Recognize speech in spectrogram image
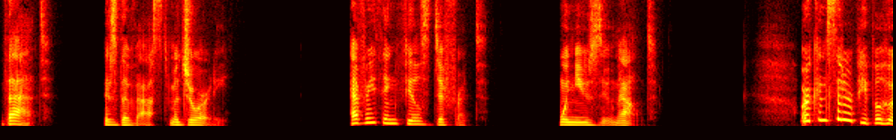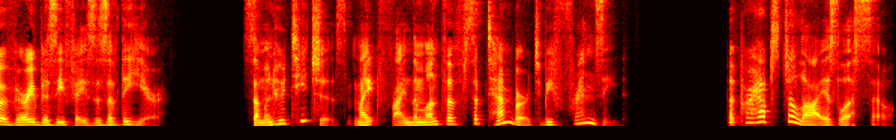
That is the vast majority. Everything feels different when you zoom out. Or consider people who have very busy phases of the year. Someone who teaches might find the month of September to be frenzied, but perhaps July is less so.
